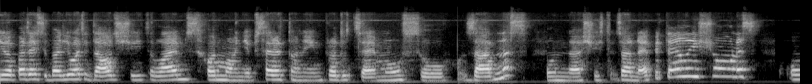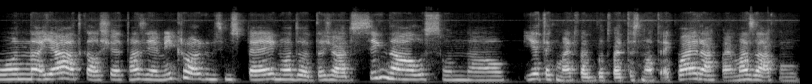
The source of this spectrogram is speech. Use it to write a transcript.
Jo patiesībā ļoti daudz šī laimes hormonu, jeb serotonīna, producē mūsu zarnas un šīs zarnu epitēlijas šūnas. Un, jā, atkal šie mazie mikroorganismi spēja nodot dažādus signālus un uh, ietekmēt, varbūt, vai tas notiek vairāk vai mazāk, un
